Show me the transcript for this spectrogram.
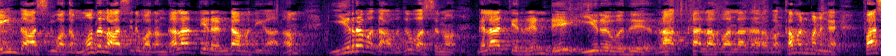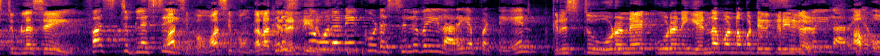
ஐந்து ஆசீர்வாதம். முதல் ஆசீர்வாதம் கலாத்தியர் இரண்டாம் அதிகாரம் இருபதாவது வசனம். கலாத்தியர் ரெண்டு இருபது. ராக்கலபலதரவ கமெண்ட் பண்ணுங்க. First blessing. First blessing. வாசிப்போம் வாசிப்போம். கலாத்தியர் ரெண்டு கிறிஸ்துவுடனே கூட சிலுவையில் அறையப்பட்டேன். கிறிஸ்து உடனே கூட நீங்க என்ன பண்ணப்பட்டிருக்கிறீர்கள்? அப்போ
